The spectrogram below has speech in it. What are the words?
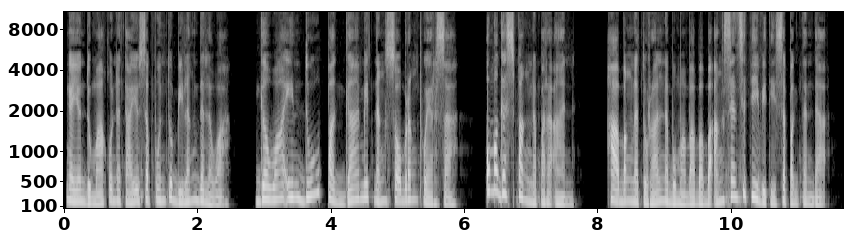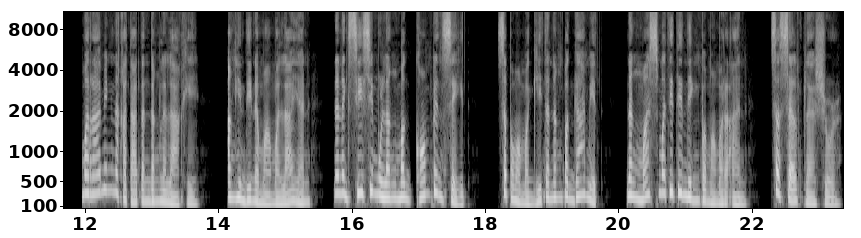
Ngayon dumako na tayo sa punto bilang dalawa. Gawain do paggamit ng sobrang puwersa o magaspang na paraan. Habang natural na bumababa ang sensitivity sa pagtanda, maraming nakatatandang lalaki ang hindi namamalayan na nagsisimulang mag-compensate sa pamamagitan ng paggamit ng mas matitinding pamamaraan sa self-pleasure.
